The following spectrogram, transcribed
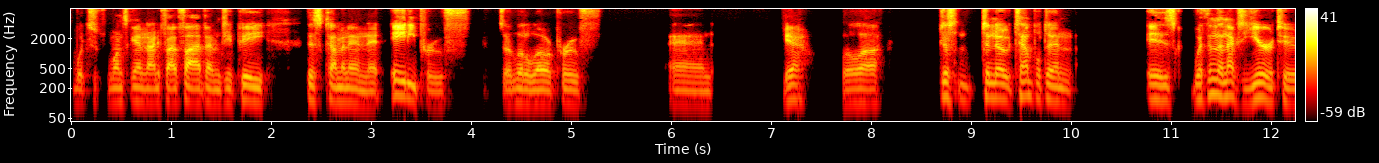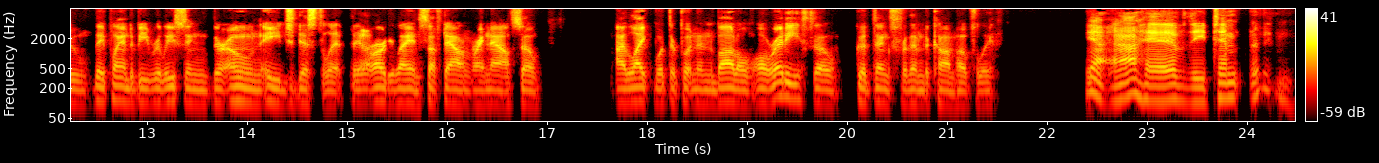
which is once again 95.5 MGP. This coming in at 80 proof, so a little lower proof. And yeah, well, uh, just to note, Templeton is within the next year or two, they plan to be releasing their own aged distillate. They're Yeah. already laying stuff down right now. So I like what they're putting in the bottle already. So good things for them to come, hopefully. Yeah, and I have the Tem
